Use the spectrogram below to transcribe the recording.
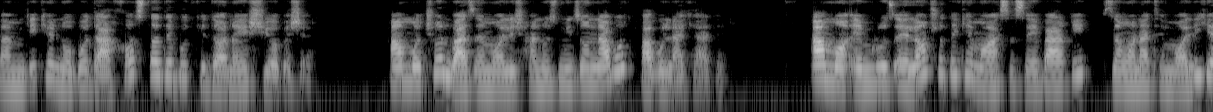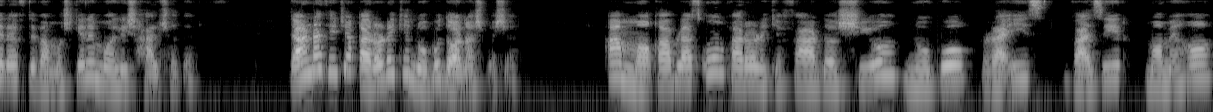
و میگه که نوبو درخواست داده بود که دانای شیو بشه. اما چون وضع مالیش هنوز میزون نبود قبول نکرده. اما امروز اعلام شده که مؤسسه برقی زمانت مالی گرفته و مشکل مالیش حل شده. در نتیجه قراره که نوبو داناش بشه. اما قبل از اون قراره که فردا شیو، نوبو، رئیس، وزیر، مامه ها،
